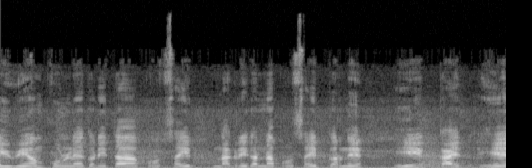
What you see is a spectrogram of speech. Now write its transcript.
ई व्ही एम फोडण्याकरिता प्रोत्साहित नागरिकांना प्रोत्साहित करणे ही काय हे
